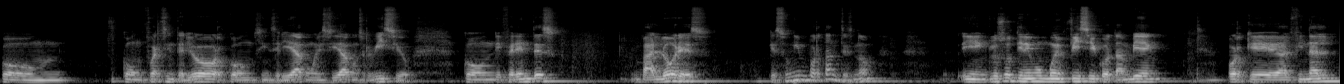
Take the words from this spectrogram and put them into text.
con con fuerza interior, con sinceridad, con honestidad, con servicio, con diferentes valores que son importantes, ¿no? E incluso tienen un buen físico también, porque al final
